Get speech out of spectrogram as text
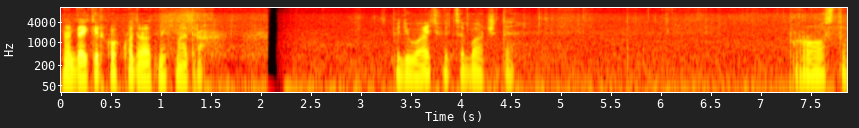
На декількох квадратних метрах. Сподіваюсь, ви це бачите. Просто,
